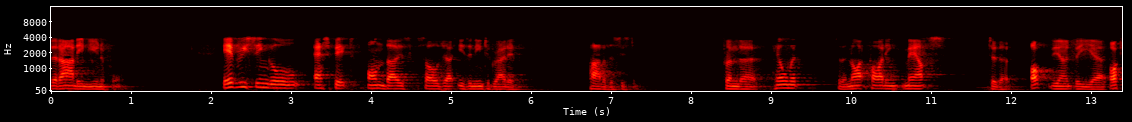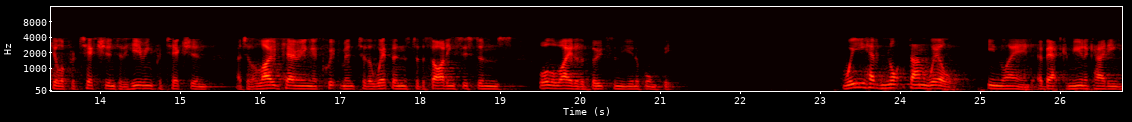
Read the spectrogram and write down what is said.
that aren't in uniform. Every single aspect on those soldier is an integrated part of the system. From the helmet to the night fighting mounts to the, you know, the uh, ocular protection to the hearing protection uh, to the load carrying equipment to the weapons to the sighting systems all the way to the boots and the uniform fit. We have not done well inland about communicating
